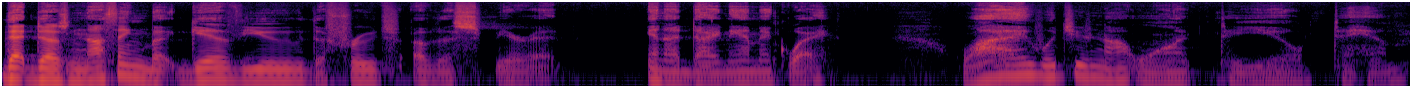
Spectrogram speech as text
that does nothing but give you the fruits of the Spirit in a dynamic way why would you not want to yield to Him?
